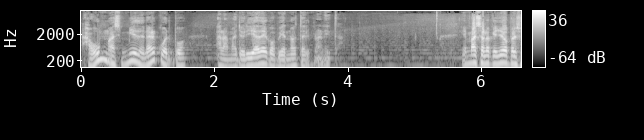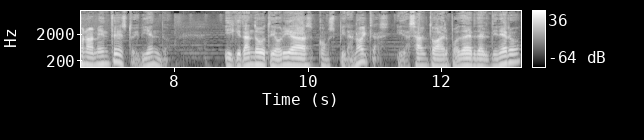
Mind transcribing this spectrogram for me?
aún más miedo en el cuerpo a la mayoría de gobiernos del planeta. En base a lo que yo personalmente estoy viendo, y quitando teorías conspiranoicas y de asalto al poder del dinero,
